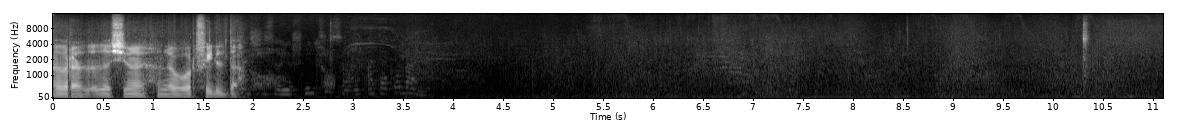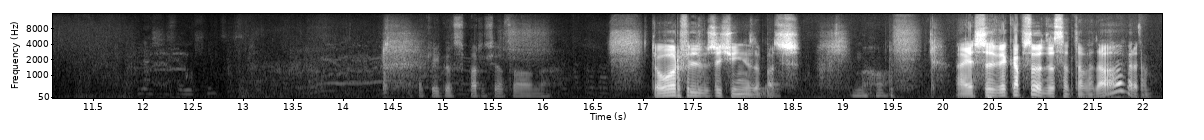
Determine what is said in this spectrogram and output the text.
Dobra, lecimy do Warfielda. Takiego wsparcia to ona. To Warfield w życiu nie zobaczy. No. A jeszcze dwie kapsuły desantowe. Dobra tam.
